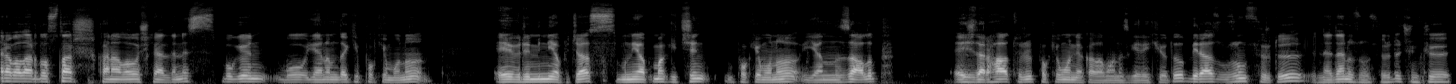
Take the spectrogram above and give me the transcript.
Merhabalar dostlar, kanala hoş geldiniz. Bugün bu yanımdaki Pokemon'u evrimini yapacağız. Bunu yapmak için Pokemon'u yanınıza alıp ejderha türü Pokemon yakalamanız gerekiyordu. Biraz uzun sürdü. Neden uzun sürdü? Çünkü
